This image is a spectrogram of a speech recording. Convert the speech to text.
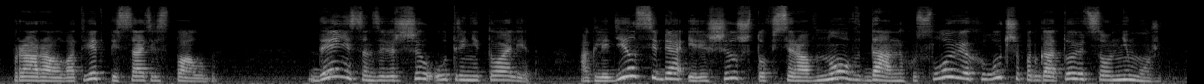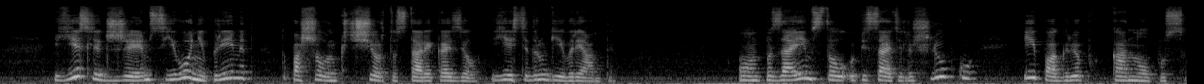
— проорал в ответ писатель с палубы. Деннисон завершил утренний туалет, оглядел себя и решил, что все равно в данных условиях лучше подготовиться он не может. Если Джеймс его не примет, то пошел он к черту, старый козел, есть и другие варианты. Он позаимствовал у писателя шлюпку и погреб к канопусу.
